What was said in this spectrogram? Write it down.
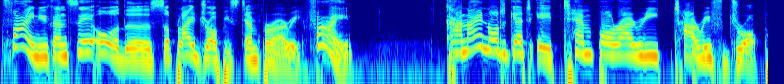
Fine, you can say, oh, the supply drop is temporary. Fine. Can I not get a temporary tariff drop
